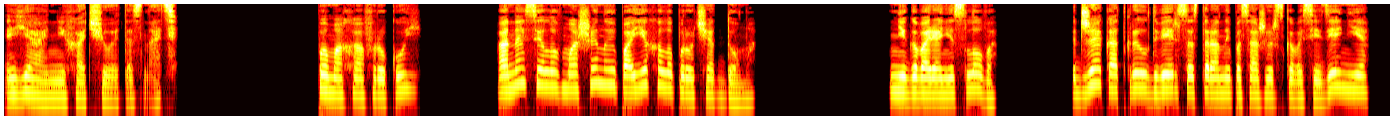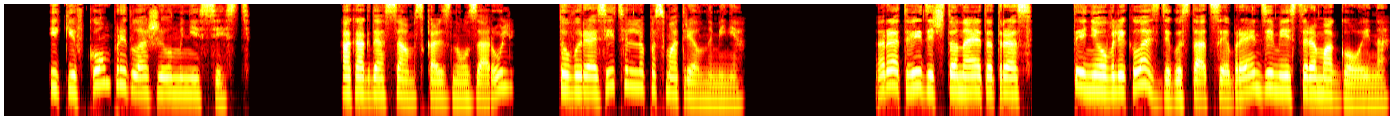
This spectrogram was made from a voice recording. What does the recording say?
Я не хочу это знать. Помахав рукой, она села в машину и поехала прочь от дома. Не говоря ни слова, Джек открыл дверь со стороны пассажирского сиденья и кивком предложил мне сесть. А когда сам скользнул за руль, то выразительно посмотрел на меня. «Рад видеть, что на этот раз ты не увлеклась дегустацией бренди мистера МакГоуина»,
